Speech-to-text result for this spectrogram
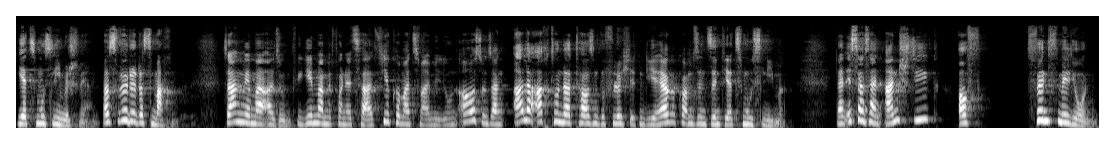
jetzt muslimisch wären? Was würde das machen? Sagen wir mal also, wir gehen mal von der Zahl 4,2 Millionen aus und sagen, alle 800.000 Geflüchteten, die hierher gekommen sind, sind jetzt Muslime dann ist das ein Anstieg auf fünf Millionen.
